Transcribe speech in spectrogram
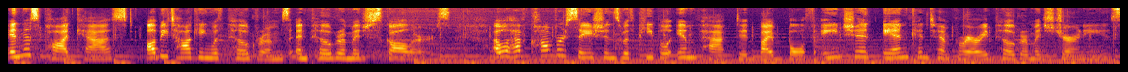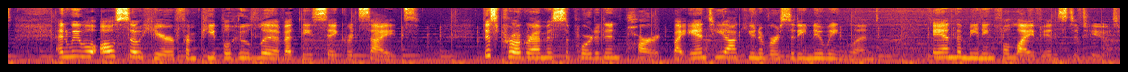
In this podcast, I'll be talking with pilgrims and pilgrimage scholars. I will have conversations with people impacted by both ancient and contemporary pilgrimage journeys, and we will also hear from people who live at these sacred sites. This program is supported in part by Antioch University New England and the Meaningful Life Institute.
